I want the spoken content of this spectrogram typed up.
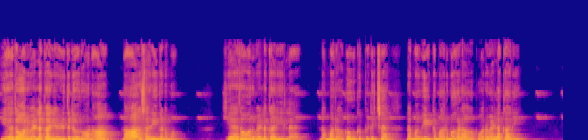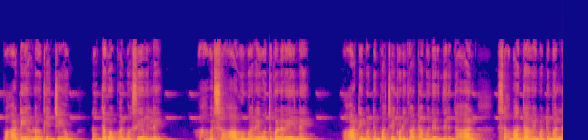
ஏதோ ஒரு வெள்ளைக்காரி எழுத்துட்டு வருவானா? நான் சரிங்கணுமா? ஏதோ ஒரு வெள்ளைக்காரி இல்லை. நம்ம ரகுவுக்கு பிடிச்ச நம்ம வீட்டு மருமகளாக போகிற வெள்ளைக்காரி. பாட்டி எவ்வளவு கெஞ்சியும் நந்தகோபால் மசியவில்லை. அவர் சாகும் வரை ஒத்துக்கொள்ளவே இல்லை. பாட்டி மட்டும் பச்சை கொடி காட்டாமல் இருந்திருந்தால் சமந்தாவை மட்டுமல்ல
